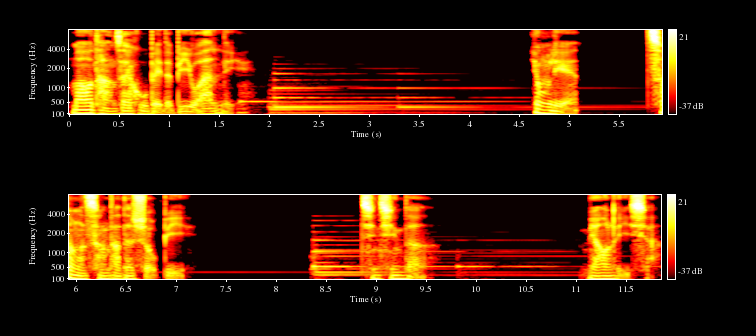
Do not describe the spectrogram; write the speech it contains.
猫躺在湖北的臂弯里，用脸蹭了蹭他的手臂。轻轻的瞄了一下。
